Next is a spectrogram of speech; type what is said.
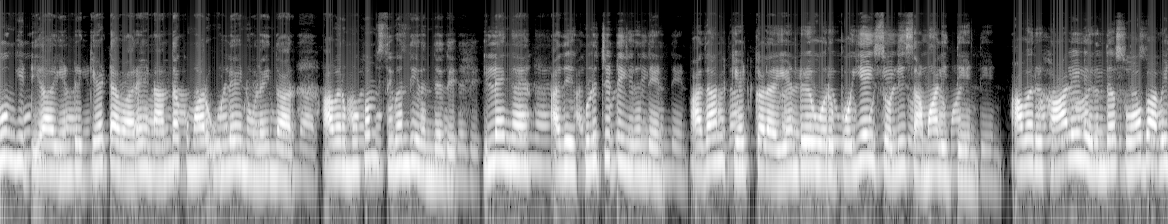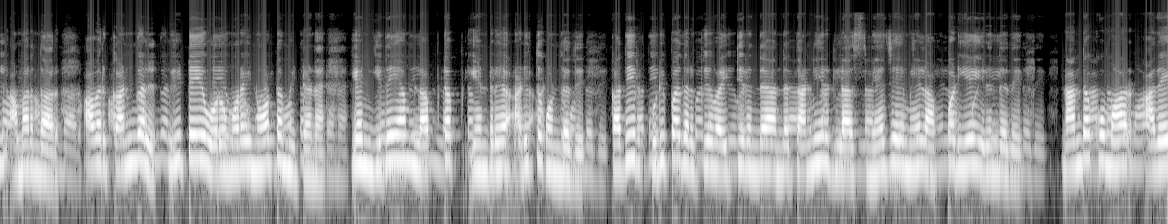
தூங்கிட்டியா? என்று கேட்டவாறே நந்தகுமார் உள்ளே நுழைந்தார். அவர் முகம் சிவந்திருந்தது. இல்லைங்க அதை குளிச்சிட்டு இருந்தேன். அதான் கேட்கல என்று ஒரு பொய்யை சொல்லி சமாளித்தேன். அவர் ஹாலில் இருந்த சோபாவில் அமர்ந்தார். அவர் கண்கள் வீட்டை ஒரு முறை நோட்டமிட்டன. என் இதயம் லப்ட டப் என்று அடித்து கொண்டது கதிர் குடிப்பதற்கு வைத்திருந்த அந்த தண்ணீர் கிளாஸ் மேஜை மேல் அப்படியே இருந்தது. நந்தகுமார் அதை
